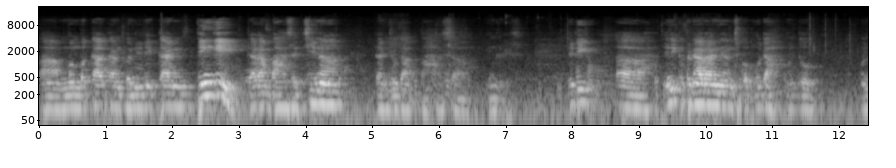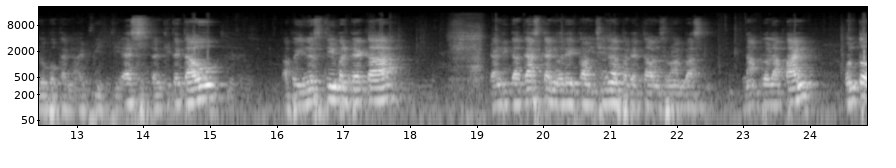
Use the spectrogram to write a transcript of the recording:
ah, membekalkan pendidikan tinggi dalam bahasa Cina dan juga bahasa Inggeris. Jadi ini kebenaran yang cukup mudah untuk menubuhkan IPTS dan kita tahu apa Universiti Merdeka yang digagaskan oleh kaum Cina pada tahun 1968 untuk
